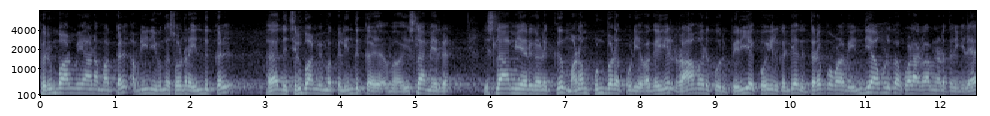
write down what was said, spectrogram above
பெரும்பான்மையான மக்கள் அப்படின்னு இவங்க சொல்கிற இந்துக்கள் அதாவது சிறுபான்மை மக்கள் இந்துக்க இஸ்லாமியர்கள் இஸ்லாமியர்களுக்கு மனம் புண்படக்கூடிய வகையில் ராமருக்கு ஒரு பெரிய கோயில் கட்டி அது திறப்பு வளவை இந்தியா முழுக்க கோலாகலம் நடத்துறீங்களே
